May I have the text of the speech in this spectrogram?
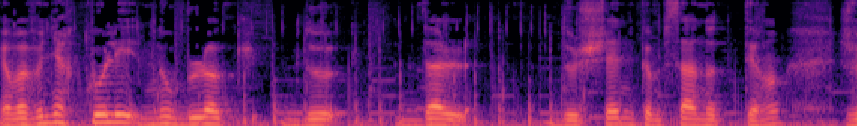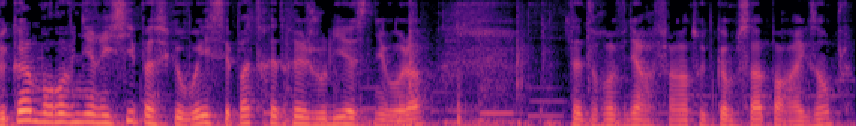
Et on va venir coller nos blocs de dalles de chaîne comme ça à notre terrain. Je vais quand même revenir ici parce que vous voyez c'est pas très très joli à ce niveau là. Peut-être revenir à faire un truc comme ça par exemple.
